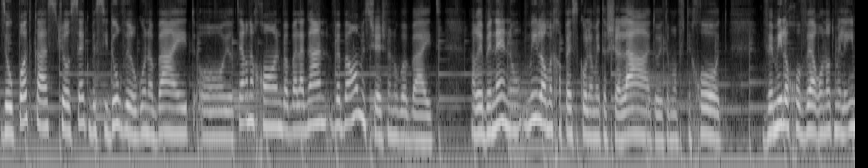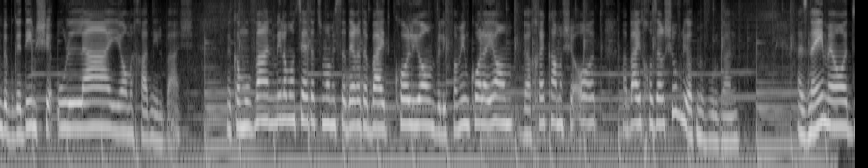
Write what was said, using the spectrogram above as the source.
זהו פודקאסט שעוסק בסידור וארגון הבית, או יותר נכון, בבלגן ובעומס שיש לנו בבית. הרי בינינו, מי לא מחפש כל יום את השלט או את המפתחות, ומי לא חווה ארונות מלאים בבגדים שאולי יום אחד נלבש. וכמובן, מי לא מוצא את עצמו מסדר את הבית כל יום ולפעמים כל היום, ואחרי כמה שעות הבית חוזר שוב להיות מבולגן. אז נעים מאוד,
